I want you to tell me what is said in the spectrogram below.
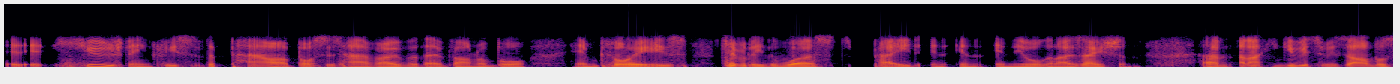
it, it hugely increases the power bosses have over their vulnerable employees, typically the worst paid in, in, in the organisation. Um, and I can give you some examples.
